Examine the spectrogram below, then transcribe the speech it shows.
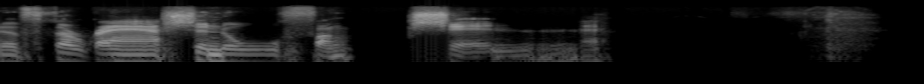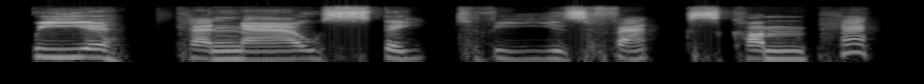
of the rational function. We can now state these facts compactly.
